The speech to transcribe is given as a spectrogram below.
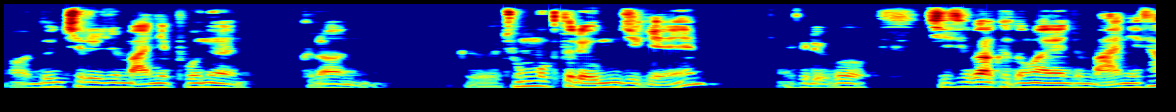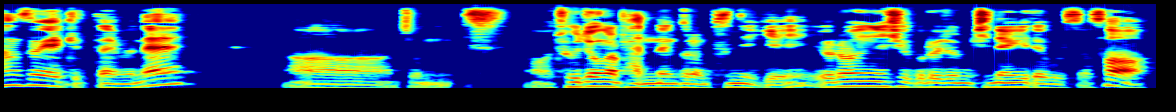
어, 눈치를 좀 많이 보는 그런 그 종목들의 움직임 그리고 지수가 그동안에 좀 많이 상승했기 때문에 어, 좀 어, 조정을 받는 그런 분위기 이런 식으로 좀 진행이 되고 있어서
